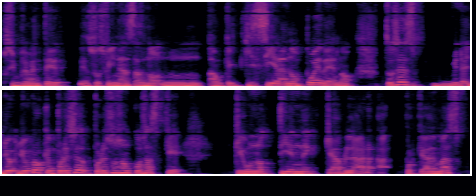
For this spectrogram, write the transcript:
simplemente en sus finanzas no, aunque quisiera, no puede, ¿no? Entonces, mira, yo, yo creo que por eso, por eso son cosas que, que uno tiene que hablar, ah, porque además,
